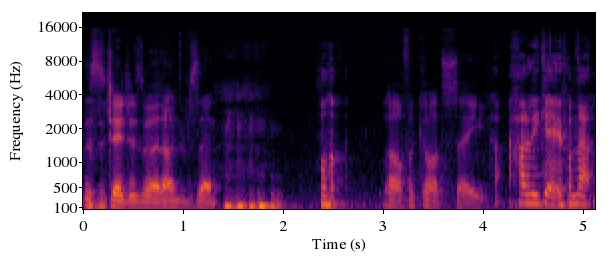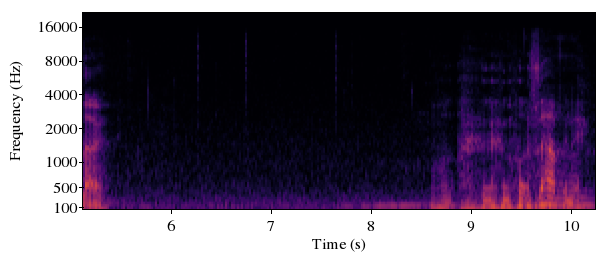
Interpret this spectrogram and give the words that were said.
This is JJ's word, 100%. What? Oh, for God's sake. How do we get it from that, though? What's happening?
